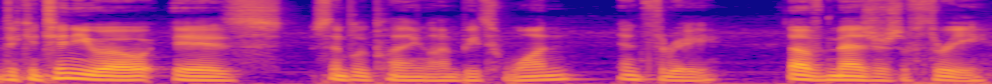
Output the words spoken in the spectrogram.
the continuo is simply playing on beats one and three of measures of three.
